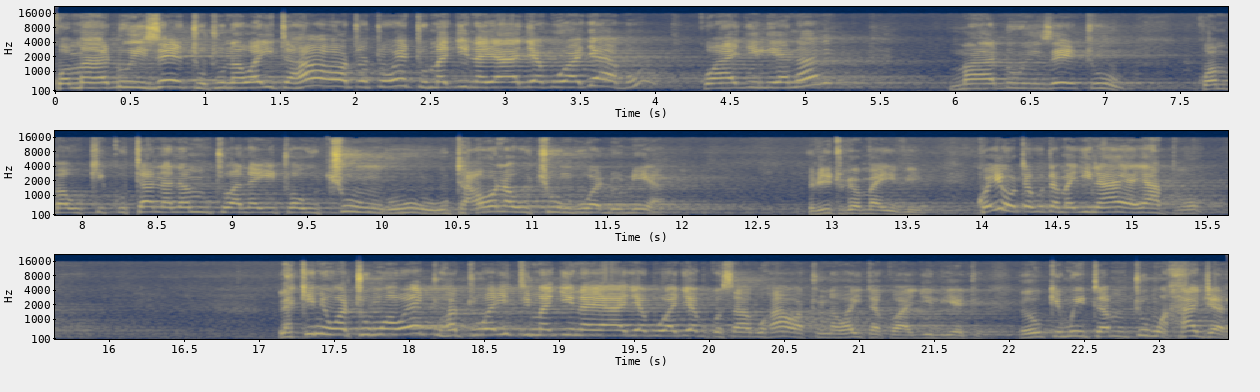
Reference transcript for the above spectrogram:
Kwa maadui zetu tunawaita hawa watoto wetu majina ya ajabu ajabu, kwa ajili ya nani? Maadui zetu kwamba ukikutana na mtu anaitwa uchungu utaona uchungu wa dunia, vitu kama hivi. Kwa hiyo utakuta majina haya yapo, lakini watumwa wetu hatuwaiti majina ya ajabu ajabu, kwa sababu hawa tunawaita kwa ajili yetu. Ukimwita mtumwa Hajar,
